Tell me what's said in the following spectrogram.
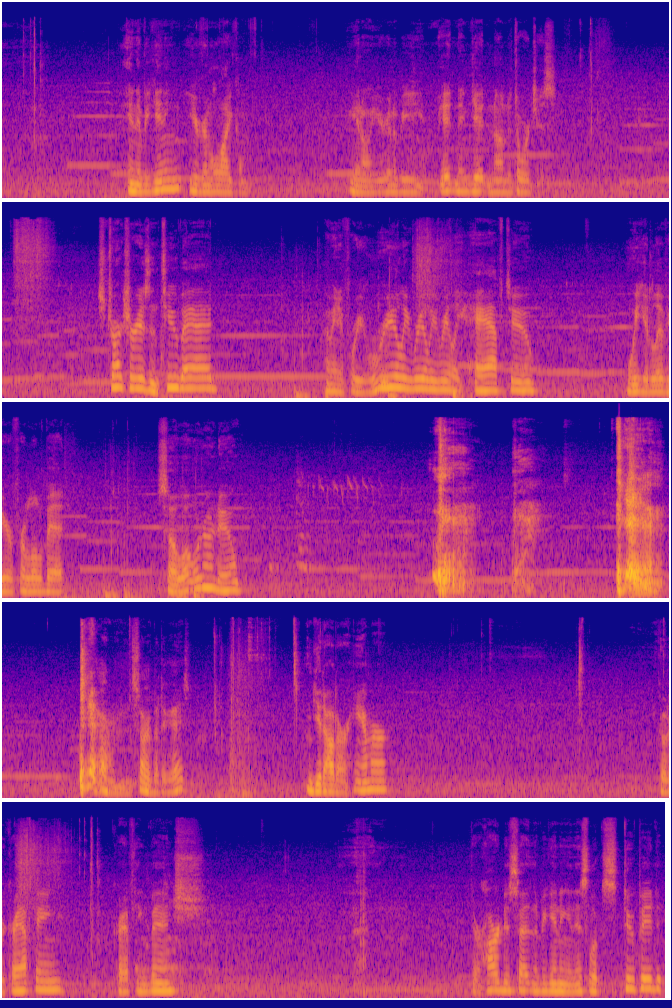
in the beginning, you're going to like them. You know, you're going to be hitting and getting on the torches. Structure isn't too bad. I mean, if we really, really, really have to, we could live here for a little bit. So what we're going to do... Sorry about that, guys get out our hammer, go to crafting, crafting bench. They're hard to set in the beginning and this looks stupid,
